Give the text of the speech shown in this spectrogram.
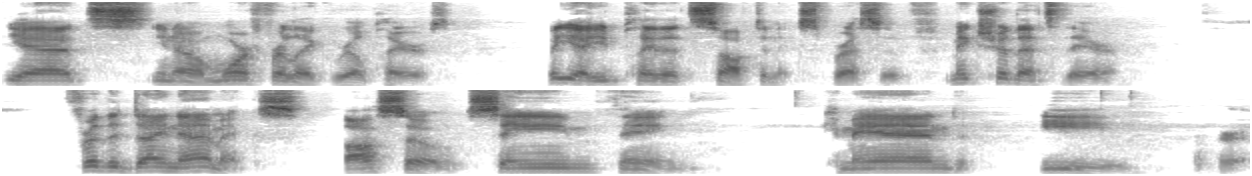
yeah, it's you know more for like real players. But yeah, you'd play that soft and expressive. Make sure that's there. For the dynamics, also same thing. Command E or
